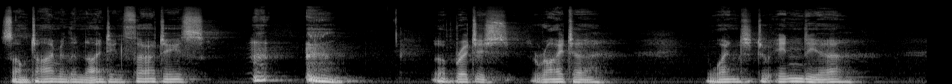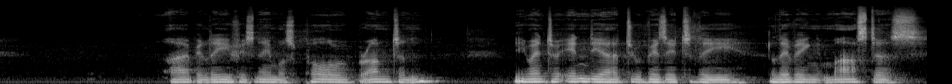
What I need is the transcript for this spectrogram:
Sometime in the 1930s, a British writer went to India. I believe his name was Paul Brunton. He went to India to visit the living masters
